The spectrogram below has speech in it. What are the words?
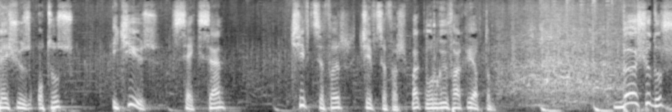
530 280 çift sıfır çift sıfır. Bak vurguyu farklı yaptım. Böyle şudur,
